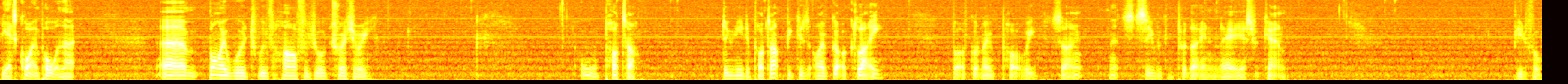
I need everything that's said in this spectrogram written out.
yeah, it's quite important that. Um, buy wood with half of your treasury. Oh, potter. Do need a pot up because I've got a clay, but I've got no pottery. So, let's see if we can put that in there. Yes, we can. Beautiful.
